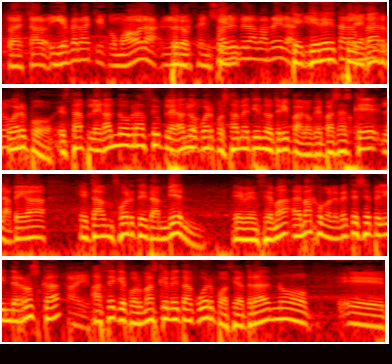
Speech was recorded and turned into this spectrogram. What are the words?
Entonces, claro, y es verdad que como ahora los Pero defensores que- de la barrera que quiere estar plegar metro, cuerpo, está plegando brazo y plegando Claro. cuerpo, está metiendo tripa. Lo que pasa es que la pega eh, tan fuerte y tan bien eh, Benzema. Además, como le mete ese pelín de rosca, hace que por más que meta cuerpo hacia atrás no eh,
